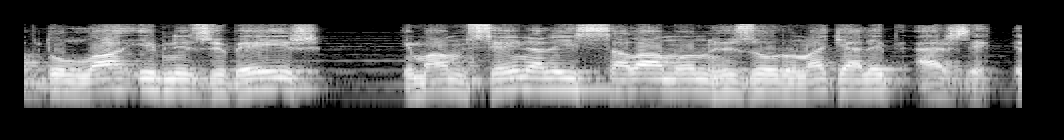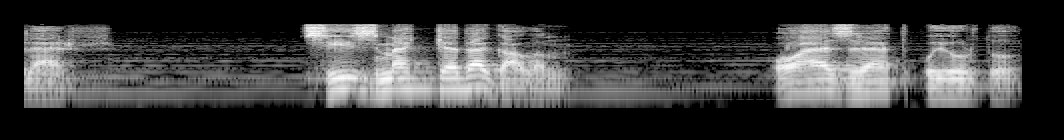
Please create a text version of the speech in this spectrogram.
Abdullah İbni Zübeyir İmam Hüseyin əleyhissalamın hüzuruna gəlib ərz etdilər. Siz Məkkədə qalın. O həzrət buyurdu.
